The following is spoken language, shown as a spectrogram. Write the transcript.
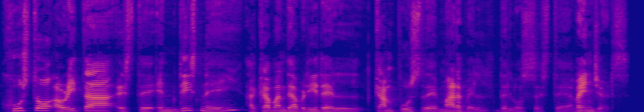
Justo ahorita este, en Disney acaban de abrir el campus de Marvel, de los este, Avengers.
